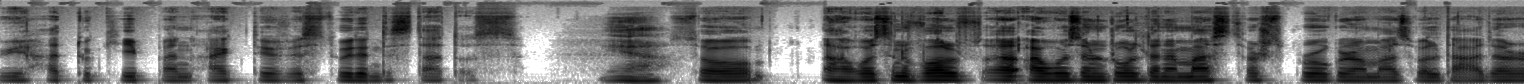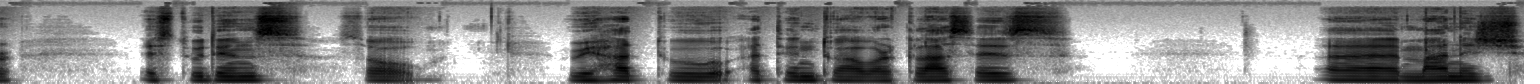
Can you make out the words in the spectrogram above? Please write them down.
we had to keep an active student status. Yeah. So I was involved. Uh, I was enrolled in a master's program as well. The other students. So we had to attend to our classes, uh, manage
